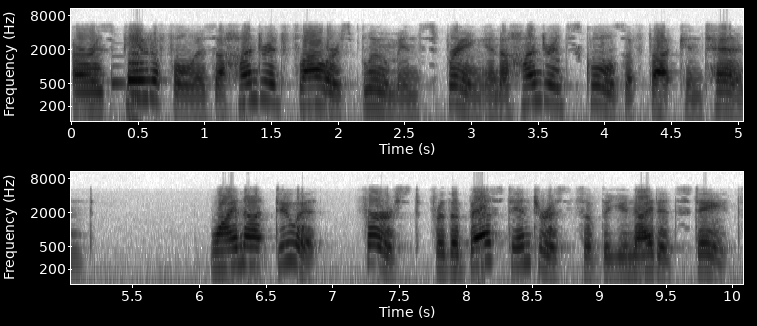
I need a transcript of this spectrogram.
are as beautiful as a hundred flowers bloom in spring and a hundred schools of thought contend. Why not do it, first, for the best interests of the United States?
